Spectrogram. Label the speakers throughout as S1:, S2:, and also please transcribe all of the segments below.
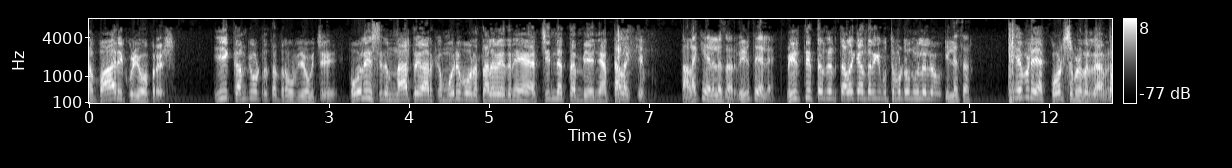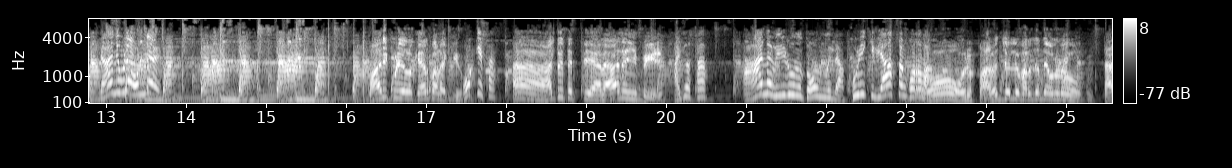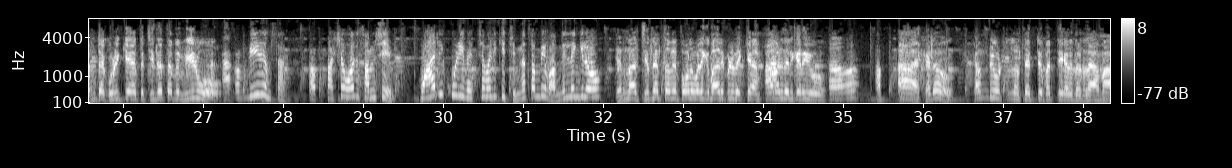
S1: ഇതാണ് വാരിക്കുഴി ഓപ്പറേഷൻ. ഈ കമ്പ്യൂട്ടർ തന്ത്രം ഉപയോഗിച്ച് പോലീസിനും നാട്ടുകാർക്കും ഒരുപോലെ തലവേദനയായ ചിന്നത്തമ്പിയെ ഞാൻ തളയ്ക്കും.
S2: തളയ്ക്കല്ലോ സാർ വീഴ്ത്തിയല്ലേ
S1: വീഴ്ത്തി തന്നിട്ട് തളയ്ക്കാൻ തനിക്ക് ബുദ്ധിമുട്ടൊന്നുമില്ലല്ലോ?
S2: ഇല്ല സാർ.
S1: എവിടെയാ കോൺസ്റ്റബിൾ വരാമ
S3: ഞാനിവിടെ ഉണ്ട്.
S1: വാരിക്കുഴികളൊക്കെ ഏർപ്പാടാക്കിയോ?
S3: Okay sir.
S1: ആ അത് തെറ്റിയാൽ ആനയും വീഴും.
S3: അയ്യോ സാർ ആന വീഴുമെന്ന് തോന്നുന്നില്ല. കുഴിക്ക് വ്യാസം കുറവാണ്
S1: ഓ ഒരു പഴഞ്ചൊല്ല് പറഞ്ഞതേ ഉള്ളൂ. തന്റെ കുഴിക്കകത്ത് ചിന്നത്തമ്പി വീഴുവോ?
S3: വീഴും സാർ. പക്ഷെ ഒരു സംശയം. വാരിക്കുഴി വെച്ച വഴിക്ക് ചിന്നത്തമ്പി വന്നില്ലെങ്കിലോ?
S1: എന്നാൽ ചിന്നത്തമ്പി പോണ വഴിക്ക് വാരിക്കുഴി വെക്കാം. ആ വഴി എനിക്കറിയൂ?
S3: ആ,
S1: ഹലോ കമ്പ്യൂട്ടറിന് തെറ്റ് പറ്റിയത് ബലരാമ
